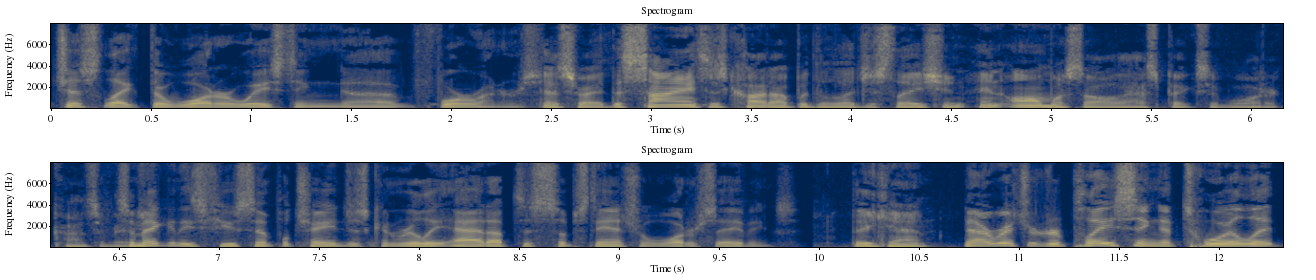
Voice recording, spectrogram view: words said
just like the water wasting uh, forerunners. That's right. The science has caught up with the legislation and almost all aspects of water conservation. So making these few simple changes can really add up to substantial water savings. they can. Now, Richard, replacing a toilet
